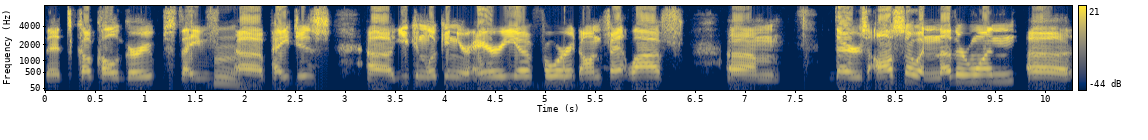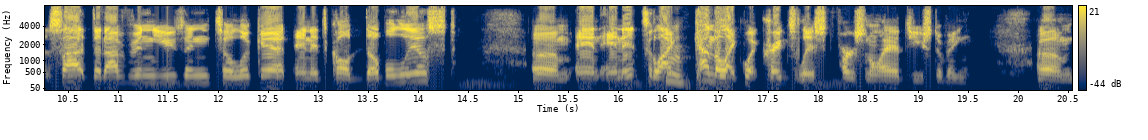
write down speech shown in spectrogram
That's cuckold groups. They've Hmm. uh, pages. Uh, you can look in your area for it on FetLife. Um, there's also another one uh, site that I've been using to look at, and it's called Double List. Um, and and it's like Hmm. kind of like what Craigslist personal ads used to be um,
